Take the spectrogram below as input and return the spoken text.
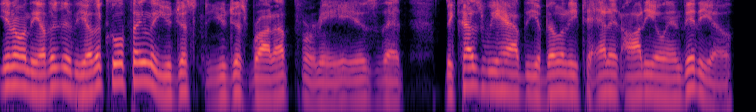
You know and the other the other cool thing that you just you just brought up for me is that because we have the ability to edit audio and video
